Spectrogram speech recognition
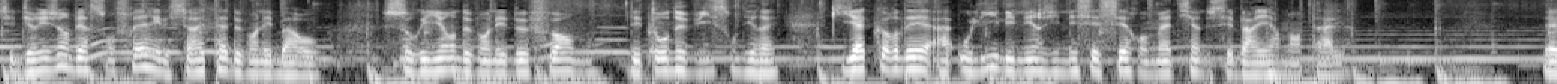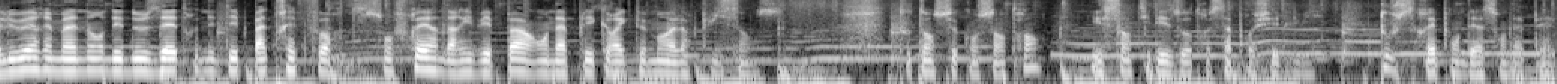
Se dirigeant vers son frère, il s'arrêta devant les barreaux, souriant devant les deux formes, des tournevis, on dirait, qui accordaient à Ouli l'énergie nécessaire au maintien de ses barrières mentales. La lueur émanant des deux êtres n'était pas très forte, son frère n'arrivait pas à en appeler correctement à leur puissance. Tout en se concentrant, il sentit les autres s'approcher de lui. Tous répondaient à son appel,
